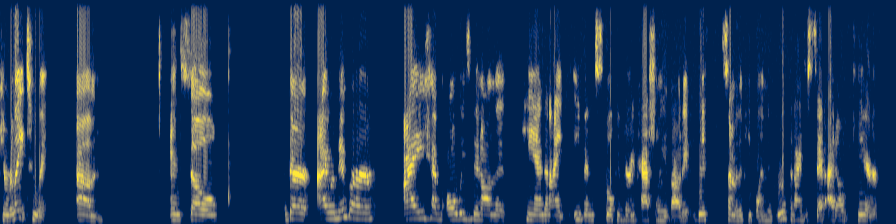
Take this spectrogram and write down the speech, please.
can relate to it. Um, and so there, I remember I have always been on the hand and I even spoken very passionately about it with some of the people in the group. And I just said, I don't care.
